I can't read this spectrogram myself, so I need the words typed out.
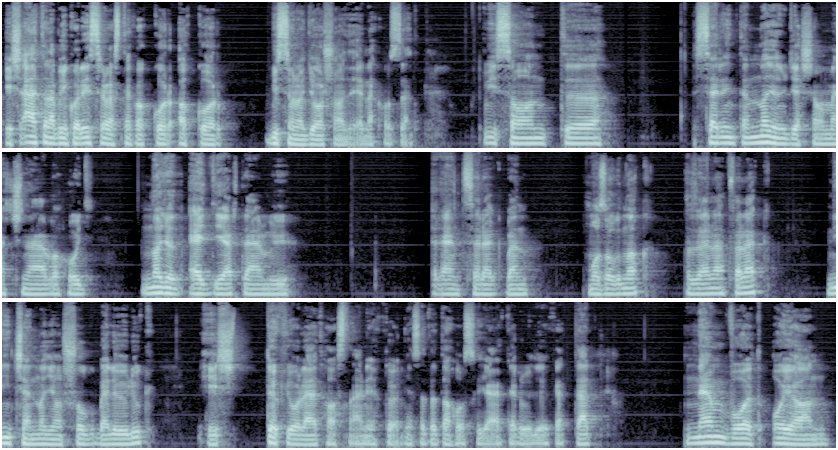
és általában, amikor észrevesznek, akkor, akkor viszonylag gyorsan érnek hozzád. Viszont szerintem nagyon ügyesen van megcsinálva, hogy nagyon egyértelmű rendszerekben mozognak az ellenfelek, nincsen nagyon sok belőlük, és tök jól lehet használni a környezetet ahhoz, hogy elkerüld őket. Tehát nem volt olyan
